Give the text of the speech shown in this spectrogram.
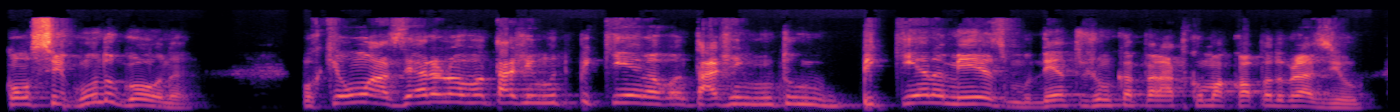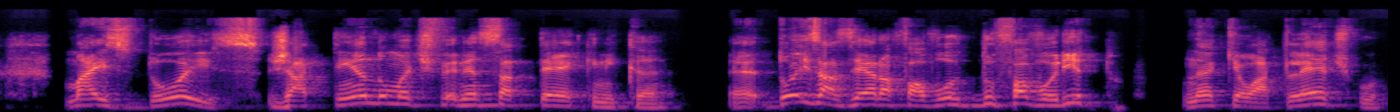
com o segundo gol, né? Porque 1 a 0 era uma vantagem muito pequena, vantagem muito pequena mesmo, dentro de um campeonato como a Copa do Brasil. Mas dois, já tendo uma diferença técnica, é, 2 a 0 a favor do favorito, né, que é o Atlético,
